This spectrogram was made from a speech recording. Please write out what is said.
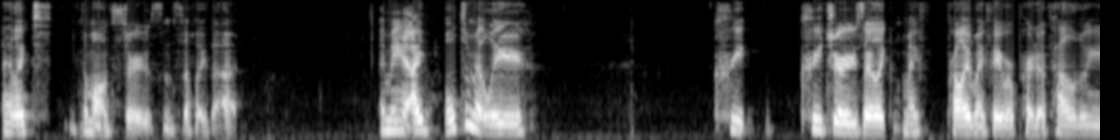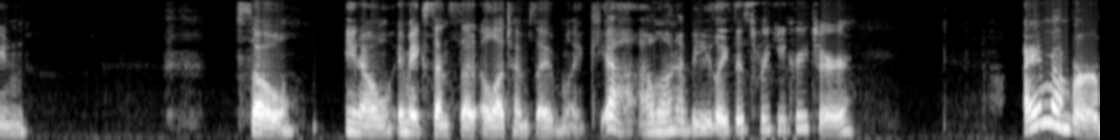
I liked the monsters and stuff like that. I mean, I ultimately, cre- creatures are like my probably my favorite part of Halloween. So you know, it makes sense that a lot of times I'm like, yeah, I want to be like this freaky creature. I remember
